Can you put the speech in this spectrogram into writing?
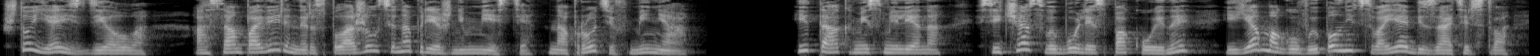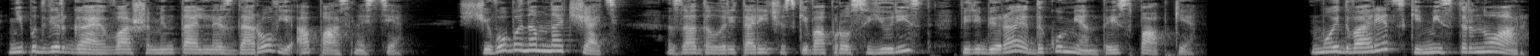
что я и сделала – а сам поверенный расположился на прежнем месте, напротив меня. «Итак, мисс Милена, сейчас вы более спокойны, и я могу выполнить свои обязательства, не подвергая ваше ментальное здоровье опасности. С чего бы нам начать?» – задал риторический вопрос юрист, перебирая документы из папки. «Мой дворецкий, мистер Нуар,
